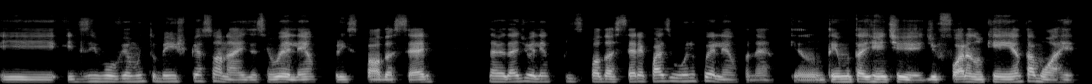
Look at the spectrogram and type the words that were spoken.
e, e desenvolvia muito bem os personagens, assim, o elenco principal da série. Na verdade, o elenco principal da série é quase o único elenco, né? Porque não tem muita gente de fora, não. Quem entra, morre.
